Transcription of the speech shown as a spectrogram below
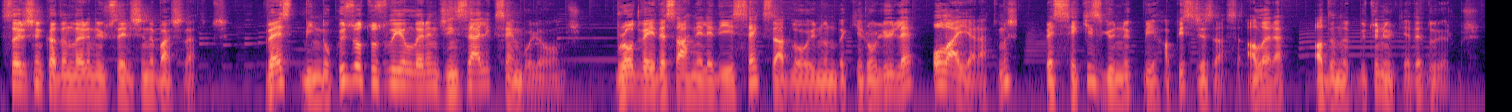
sarışın kadınların yükselişini başlatmış. West 1930'lu yılların cinsellik sembolü olmuş. Broadway'de sahnelediği Sex adlı oyunundaki rolüyle olay yaratmış ve 8 günlük bir hapis cezası alarak adını bütün ülkede duyurmuş.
